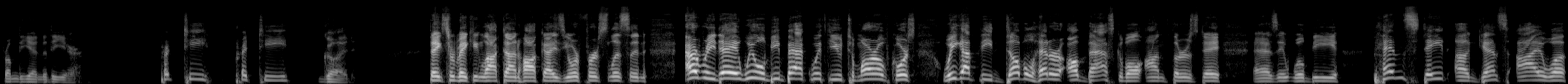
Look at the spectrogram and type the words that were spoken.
from the end of the year. Pretty, pretty good. Thanks for making Locked On Hawkeyes your first listen every day. We will be back with you tomorrow. Of course, we got the doubleheader of basketball on Thursday, as it will be Penn State against Iowa,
